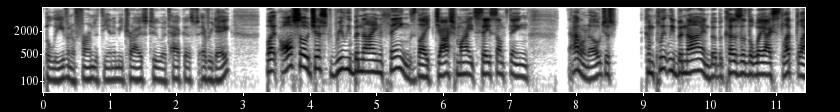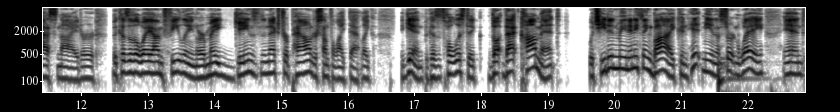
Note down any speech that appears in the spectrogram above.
believe and affirm that the enemy tries to attack us every day, but also just really benign things like Josh might say something. I don't know, just completely benign, but because of the way I slept last night or because of the way I'm feeling or may gains an extra pound or something like that. Like, again, because it's holistic, th- that comment, which he didn't mean anything by, can hit me in a certain way. And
